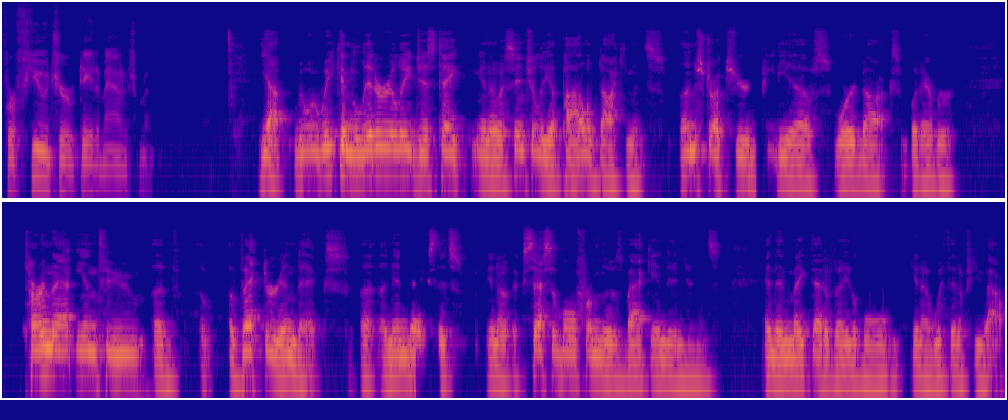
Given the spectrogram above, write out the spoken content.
for future data management. Yeah, we can literally just take, you know, essentially a pile of documents, unstructured PDFs, Word docs, whatever, turn that into a, a, vector index, an index that's, you know, accessible from those back end engines and then make that available, you know, within a few hours.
